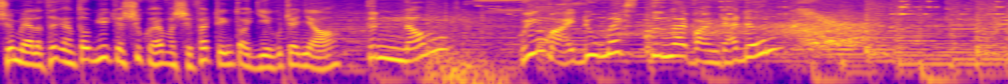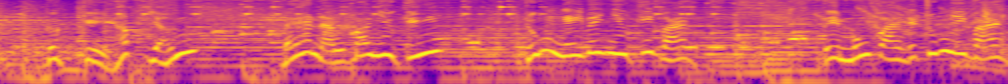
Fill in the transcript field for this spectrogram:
Sữa mẹ là thức ăn tốt nhất cho sức khỏe và sự phát triển toàn diện của trẻ nhỏ. Tin nóng, Khuyến mại Dumex tương lai vàng đã đến. Cực kỳ hấp dẫn. Bé nặng bao nhiêu ký? Trúng ngay bấy nhiêu ký vàng. Tìm muốn vàng để trúng ngay vàng.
